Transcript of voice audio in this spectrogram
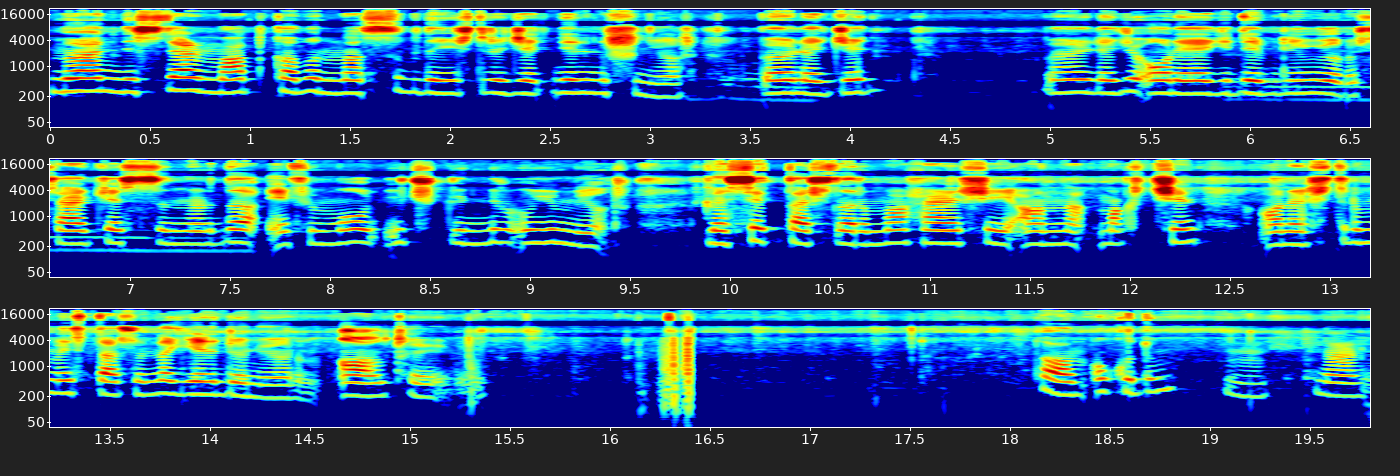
Mühendisler matkabı nasıl değiştireceklerini düşünüyor. Böylece Böylece oraya gidebiliyoruz. Herkes sınırda Efimol 3 gündür uyumuyor. Meslektaşlarıma her şeyi anlatmak için araştırma istasyonuna geri dönüyorum. 6 Eylül. Tamam okudum. Hmm, nerede?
